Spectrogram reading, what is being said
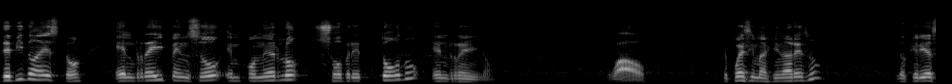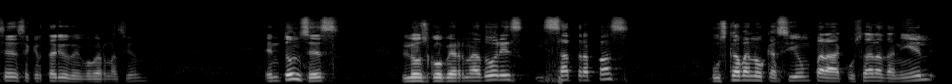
debido a esto, el rey pensó en ponerlo sobre todo el reino. Wow. ¿Te puedes imaginar eso? Lo quería ser secretario de gobernación. Entonces, los gobernadores y sátrapas buscaban ocasión para acusar a Daniel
